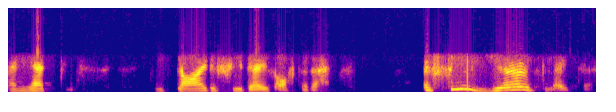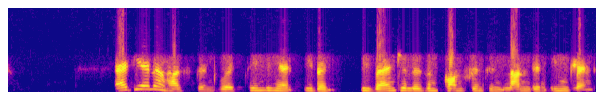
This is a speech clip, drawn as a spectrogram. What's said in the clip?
and he had peace. He died a few days after that. A few years later, Aggie and her husband were attending an evangelism conference in London, England,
